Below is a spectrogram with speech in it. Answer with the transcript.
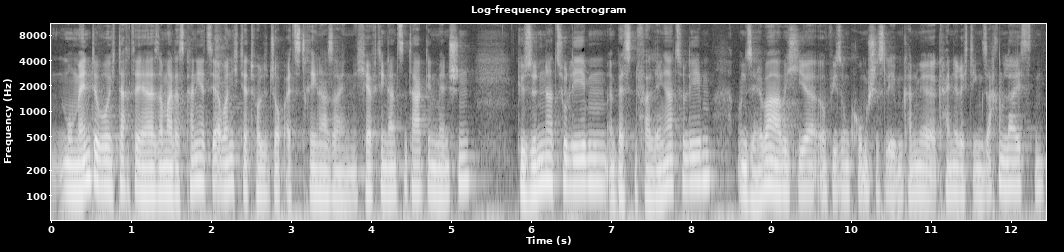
Momente, wo ich dachte, ja, sag mal, das kann jetzt ja aber nicht der tolle Job als Trainer sein. Ich helfe den ganzen Tag den Menschen, gesünder zu leben, im besten Fall länger zu leben. Und selber habe ich hier irgendwie so ein komisches Leben, kann mir keine richtigen Sachen leisten.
